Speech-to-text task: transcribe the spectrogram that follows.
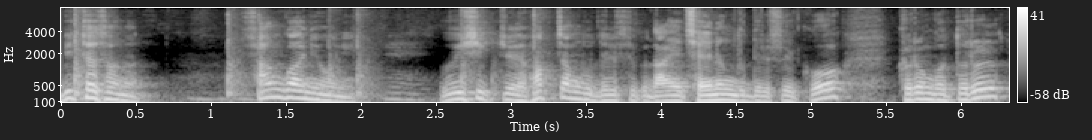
밑에서는 상관이오니 의식주의 확장도 될수 있고 나의 재능도 될수 있고 그런 것들을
